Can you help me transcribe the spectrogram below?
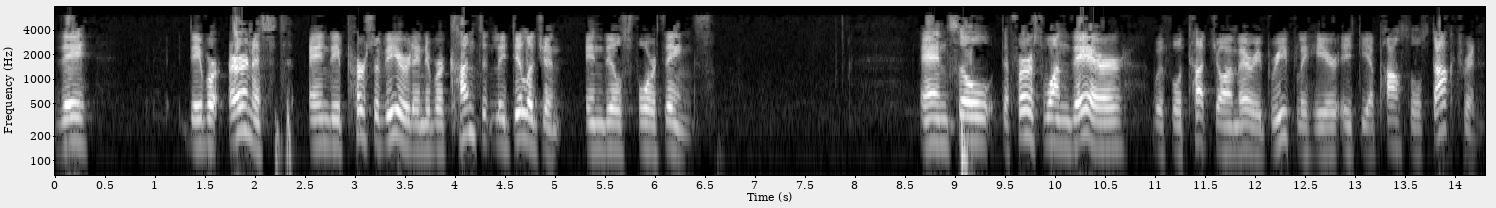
they they were earnest and they persevered and they were constantly diligent in those four things. And so the first one there, which we'll touch on very briefly here, is the apostles' doctrine.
